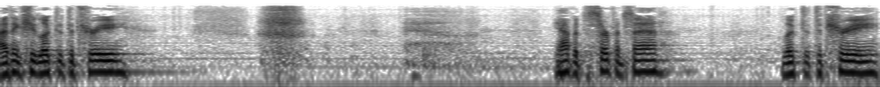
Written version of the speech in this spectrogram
I think she looked at the tree. Yeah, but the serpent said, looked at the tree,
